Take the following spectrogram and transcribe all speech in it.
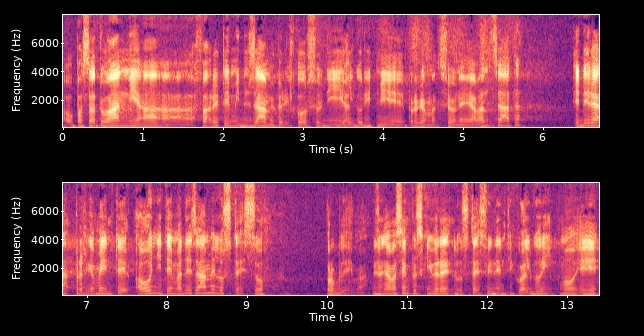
Ho passato anni a fare temi d'esame per il corso di algoritmi e programmazione avanzata ed era praticamente a ogni tema d'esame lo stesso problema. Bisognava sempre scrivere lo stesso identico algoritmo e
